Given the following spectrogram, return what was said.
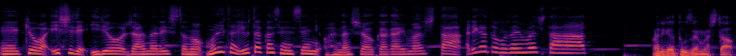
えー、今日は医師で医療ジャーナリストの森田豊先生にお話を伺いました。ありがとうございました。ありがとうございました。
